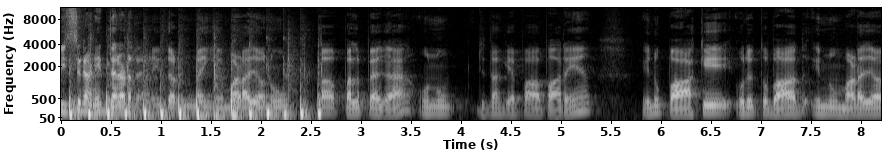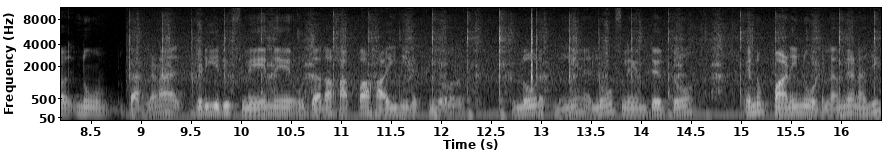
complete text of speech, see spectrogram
ਪੀਸਣਾ ਨਹੀਂ ਦਰੜ ਲੈਣਾ ਪਾਣੀ ਦੜਨਾ ਹੀ ਹੈ ਮਾੜਾ ਜਿਹਾ ਉਹਨੂੰ ਪਲਪ ਹੈਗਾ ਉਹਨੂੰ ਜਿੱਦਾਂ ਕਿ ਆਪਾਂ ਪਾ ਰਹੇ ਆ ਇਹਨੂੰ ਪਾ ਕੇ ਉਹਦੇ ਤੋਂ ਬਾਅਦ ਇਹਨੂੰ ਮਾੜਾ ਜਿਹਾ ਇਹਨੂੰ ਕਰ ਲੈਣਾ ਜਿਹੜੀ ਇਹਦੀ ਫਲੇਮ ਹੈ ਉਹ ਜ਼ਿਆਦਾ ਹਾਪਾ ਹਾਈ ਨਹੀਂ ਰੱਖਣੀ। ਲੋ ਰੱਖਣੀ। ਹੈ ਲੋ ਫਲੇਮ ਤੇ ਉੱਤੋਂ ਇਹਨੂੰ ਪਾਣੀ ਨੂੰ ਉੱਡ ਲੈਣ ਦੇਣਾ ਜੀ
